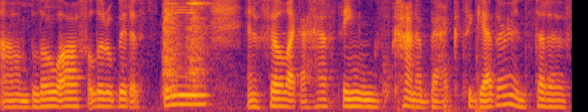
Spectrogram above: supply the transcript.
um, blow off a little bit of steam and feel like I have things kind of back together instead of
